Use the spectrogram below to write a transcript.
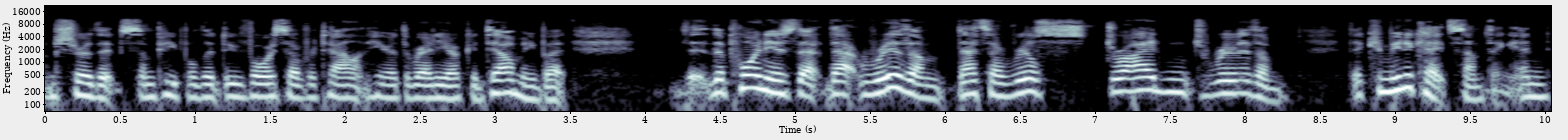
I'm sure that some people that do voiceover talent here at the radio could tell me, but the, point is that that rhythm, that's a real strident rhythm that communicates something. And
